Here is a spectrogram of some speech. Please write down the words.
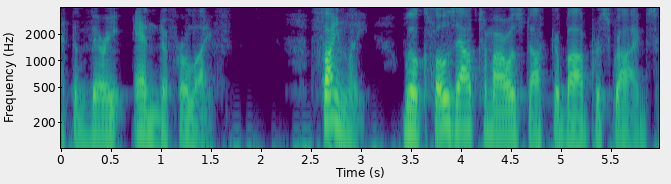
at the very end of her life. Finally, we'll close out tomorrow's Dr. Bob Prescribes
